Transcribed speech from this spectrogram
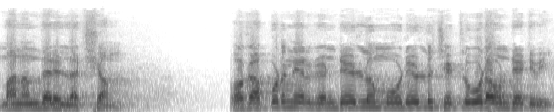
మనందరి లక్ష్యం. ఒకప్పుడు నేను రెండేళ్ళు మూడేళ్ళు చెట్లు కూడా ఉండేటివి.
